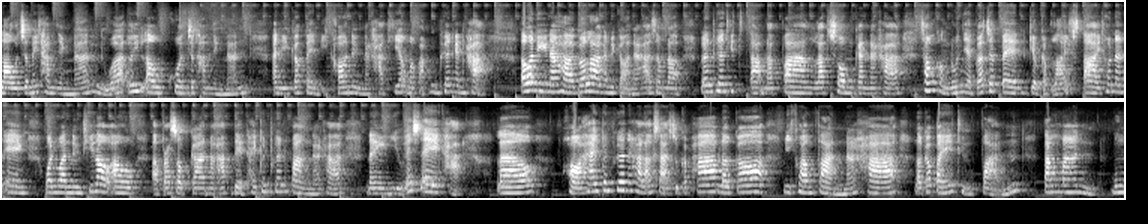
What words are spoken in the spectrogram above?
เราจะไม่ทำอย่างนั้นหรือว่า เอ้ยเราควรจะทำอย่างนั้น อันนี้ก็เป็นอีกข้อหนึ่งนะคะ ที่เอามาฝากเพื่อนๆกันค่ะ แล้ววันนี้นะคะก็ลากันไปก่อนนะคะสำหรับเพื่อนๆที่ติดตามรับฟังรับชมกันนะคะ ช่องของนุ่นเนี่ยก็จะเป็นเกี่ยวกับไลฟ์สไตล์เท่านั้นเอง วันวันๆหนึ่งที่เราเอาประสบการณ์มาอัปเดตให้เพื่อนๆฟังนะคะ ใน USA ค่ะ แล้วขอให้เพื่อนๆนะคะ รักษาสุขภาพแล้วก็มีความฝันนะคะ แล้วก็ไปให้ถึงฝันตั้งมั่น มุ่ง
